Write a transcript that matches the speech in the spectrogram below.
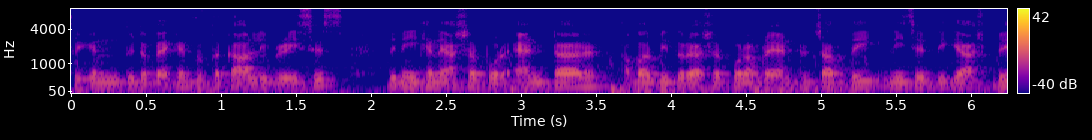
সেকেন্ড দুইটা ব্যাকেন্ড অর্থাৎ কার্লি ব্রেসেস দেন এখানে আসার পর এন্টার আবার ভিতরে আসার পর আমরা এন্টার চাপ দিই, নিচের দিকে আসবে।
